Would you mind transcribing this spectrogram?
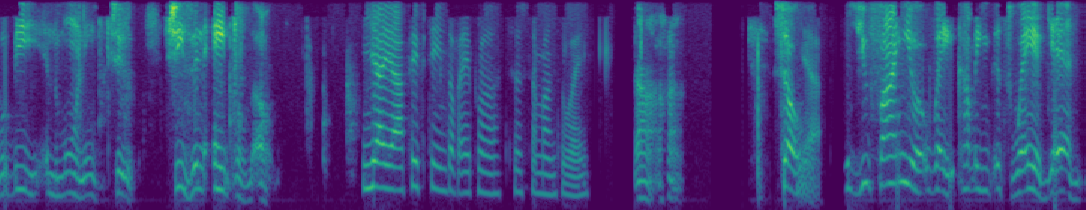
will be in the morning, too. She's in April, though. Yeah, yeah, 15th of April. Just a month away. Uh-huh. So Yeah. if you find your way coming this way again,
